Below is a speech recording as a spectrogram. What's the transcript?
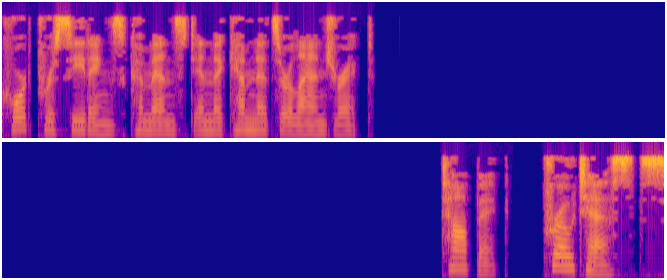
court proceedings commenced in the Chemnitzer Landgericht. Topic: Protests.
